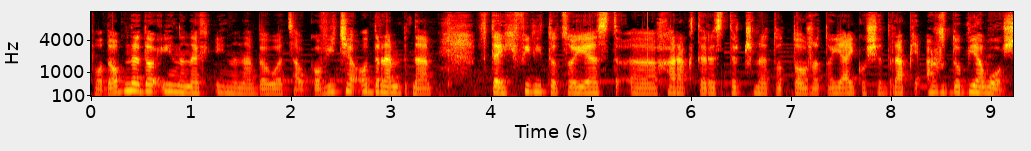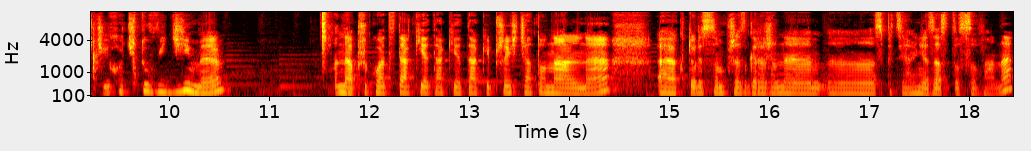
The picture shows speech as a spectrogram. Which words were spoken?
podobne do innych, inne były całkowicie odrębne. W tej chwili to, co jest e, charakterystyczne, to to, że to jajko się drapie aż do białości, choć tu widzimy na przykład takie, takie, takie przejścia tonalne, e, które są przez Grażynę e, specjalnie zastosowane,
